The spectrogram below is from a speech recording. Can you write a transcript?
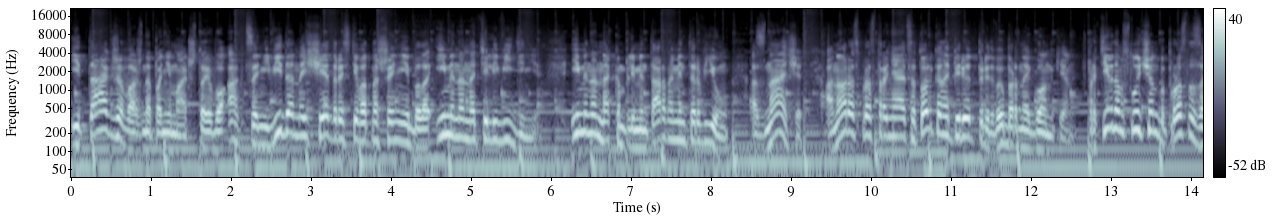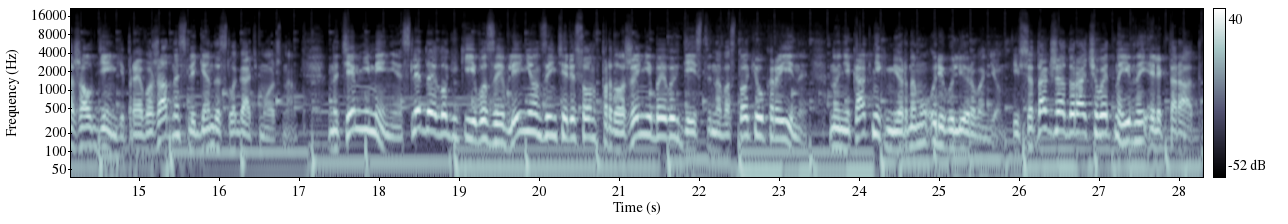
И также важно понимать, что его акция невиданной щедрости в отношении была именно на телевидении, именно на комплементарном интервью, а значит, оно распространяется только на период предвыборной гонки. В противном случае он бы просто зажал деньги деньги, про его жадность легенды слагать можно. Но тем не менее, следуя логике его заявления, он заинтересован в продолжении боевых действий на востоке Украины, но никак не к мирному урегулированию. И все так же одурачивает наивный электорат.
